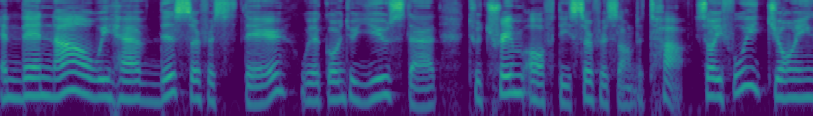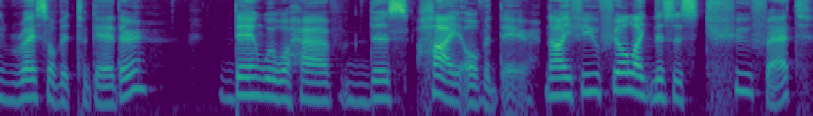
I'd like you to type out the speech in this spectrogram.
and then now we have this surface there. We are going to use that to trim off the surface on the top. So if we join rest of it together, then we will have this high over there. Now, if you feel like this is too fat,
